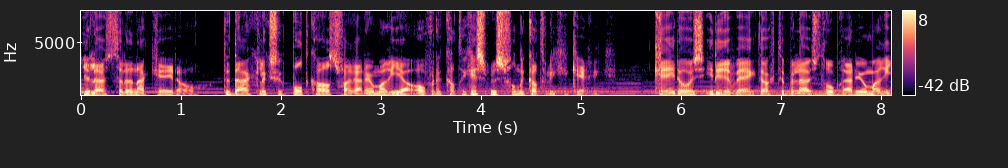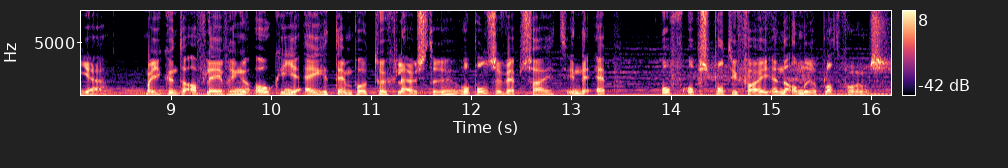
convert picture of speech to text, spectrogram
Je luisterde naar Credo, de dagelijkse podcast van Radio Maria over de catechismus van de Katholieke Kerk. Credo is iedere werkdag te beluisteren op Radio Maria. Maar je kunt de afleveringen ook in je eigen tempo terugluisteren op onze website, in de app of op Spotify en de andere platforms.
